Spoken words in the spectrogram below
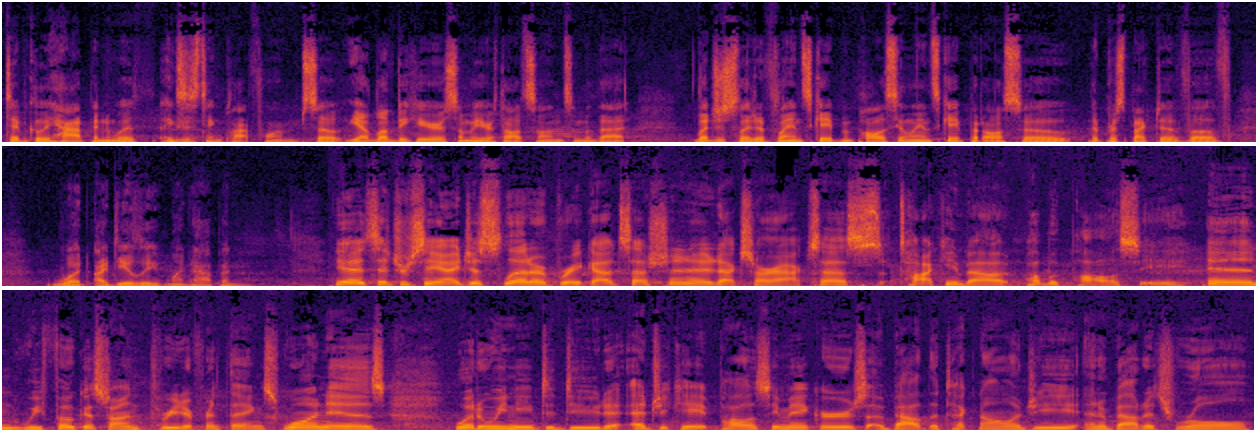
typically happened with existing platforms. So, yeah, I'd love to hear some of your thoughts on some of that legislative landscape and policy landscape, but also the perspective of what ideally might happen. Yeah, it's interesting. I just led a breakout session at XR Access talking about public policy, and we focused on three different things. One is what do we need to do to educate policymakers about the technology and about its role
